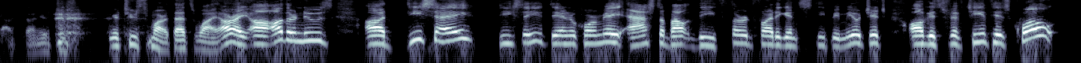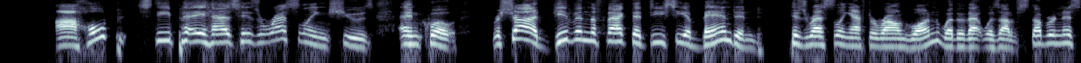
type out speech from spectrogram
the Octagon. You're too, you're too smart. That's why. All right. Uh, other news. Uh, DC, DC, Daniel Cormier asked about the third fight against Stipe Miocic, August 15th. His quote, I hope Stipe has his wrestling shoes, end quote. Rashad, given the fact that DC abandoned his wrestling after round one, whether that was out of stubbornness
